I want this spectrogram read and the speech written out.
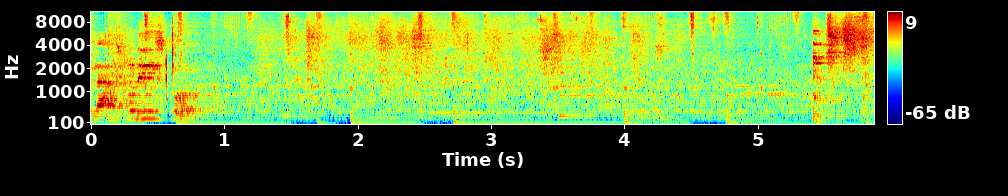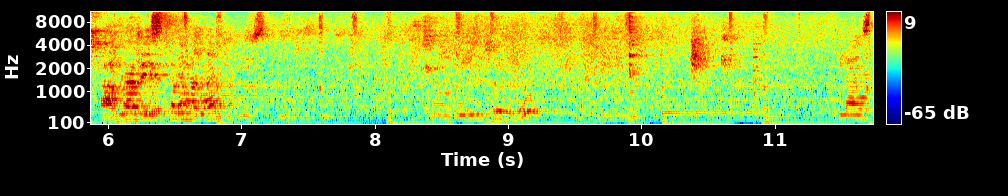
గ్లాస్ కూడా తీసుకో. పాపడాలు ఇస్తున్నారా ఇంచులు గ్లాస్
